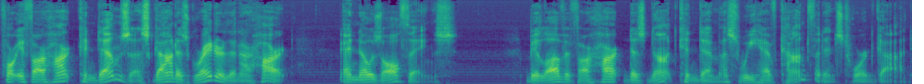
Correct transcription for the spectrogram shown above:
For if our heart condemns us, God is greater than our heart, and knows all things. Beloved, if our heart does not condemn us, we have confidence toward God.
